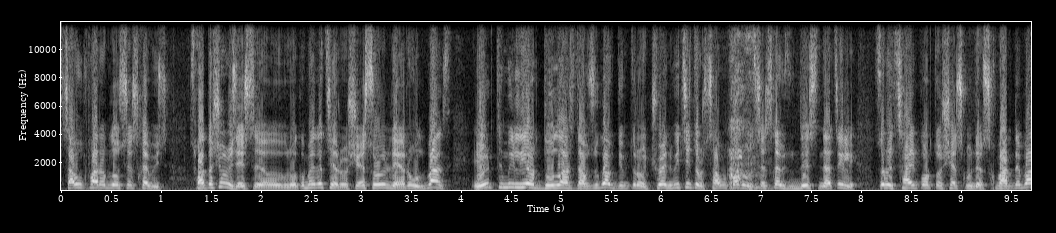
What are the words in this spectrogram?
სამომხმარებლო სესხების სხვადასხვა ეს რეკომენდაცია რომ შეესრულებინა ეროვნულ ბანკს 1 მილიარდ დოლარს დავზუგავთ, იმიტომ რომ ჩვენ ვიცით რომ სამხაროო სესხების უდიდესი ნაწილი სწორედ საიმპორტო შესყიდვებს ხმარდება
